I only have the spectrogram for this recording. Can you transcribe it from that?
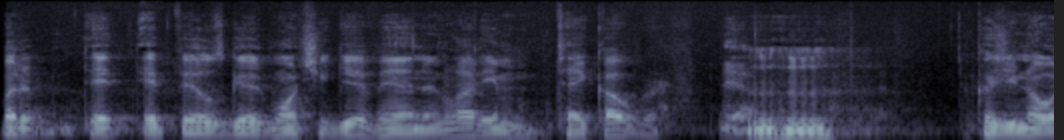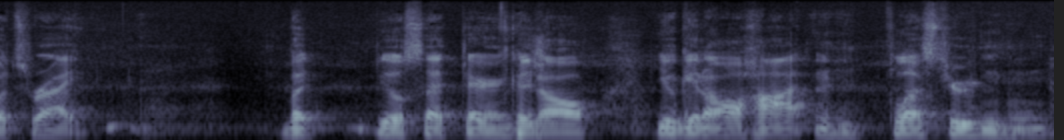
But it, it, it feels good once you give in and let him take over Yeah. Mm-hmm. because you know it's right. But you'll sit there and get all you'll get all hot and flustered, and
